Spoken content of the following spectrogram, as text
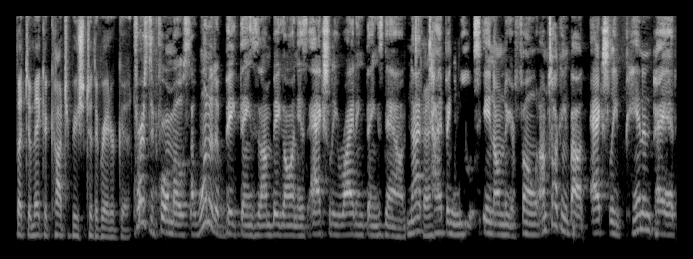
but to make a contribution to the greater good? First and foremost, one of the big things that I'm big on is actually writing things down, not okay. typing notes in on your phone. I'm talking about actually pen and pad,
